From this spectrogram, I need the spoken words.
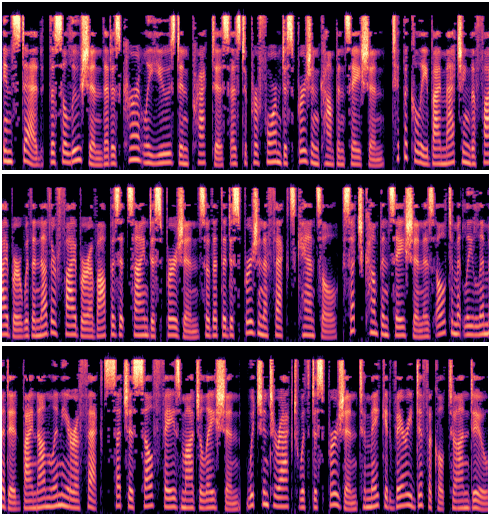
Instead, the solution that is currently used in practice is to perform dispersion compensation, typically by matching the fiber with another fiber of opposite sign dispersion so that the dispersion effects cancel. Such compensation is ultimately limited by nonlinear effects such as self-phase modulation, which interact with dispersion to make it very difficult to undo.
